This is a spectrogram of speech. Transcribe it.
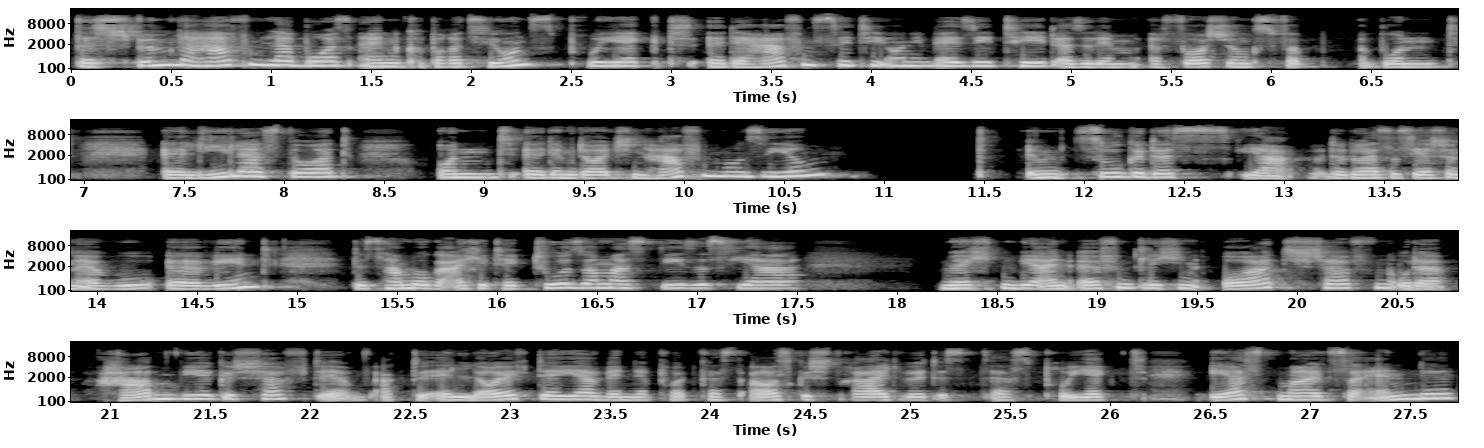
das Schwimmende Hafenlabor ist ein Kooperationsprojekt äh, der Hafen City Universität, also dem Forschungsverbund äh, Lilas dort und äh, dem Deutschen Hafenmuseum. Im Zuge des, ja, du hast es ja schon erwähnt, des Hamburger Architektursommers dieses Jahr möchten wir einen öffentlichen Ort schaffen oder haben wir geschafft. Der, aktuell läuft der ja, wenn der Podcast ausgestrahlt wird, ist das Projekt erstmal zu Ende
